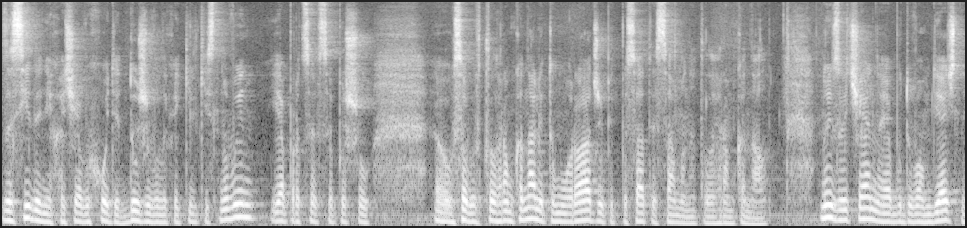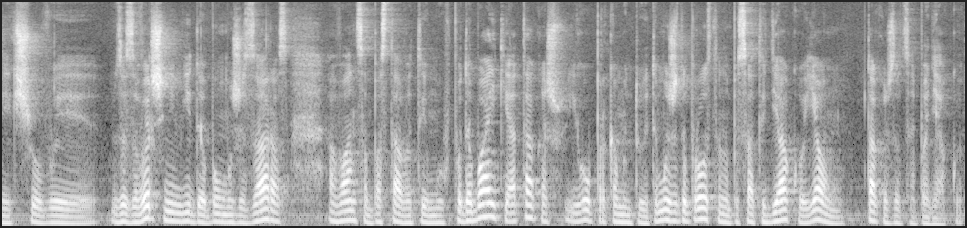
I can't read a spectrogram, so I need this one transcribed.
засідання, хоча виходить дуже велика кількість новин. Я про це все пишу у себе в телеграм-каналі, тому раджу підписати саме на телеграм-канал. Ну і звичайно, я буду вам вдячний, якщо ви за завершенням відео або може зараз авансом поставите йому вподобайки, а також його прокоментуєте. Можете просто написати дякую. Я вам також за це подякую.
